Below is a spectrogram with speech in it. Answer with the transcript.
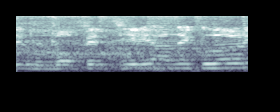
anywhere. Because Super Bowl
